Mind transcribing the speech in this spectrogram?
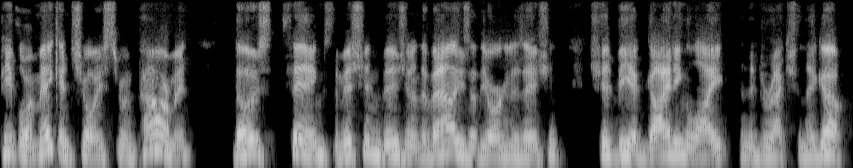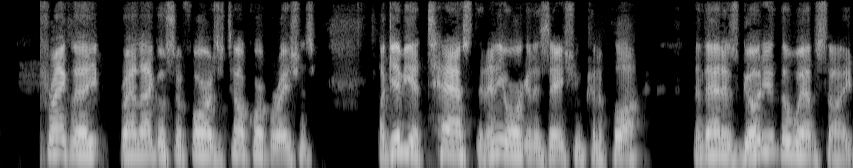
people are making choice through empowerment, those things, the mission, vision, and the values of the organization should be a guiding light in the direction they go. Frankly, Brad, I go so far as to tell corporations, I'll give you a test that any organization can apply. And that is go to the website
